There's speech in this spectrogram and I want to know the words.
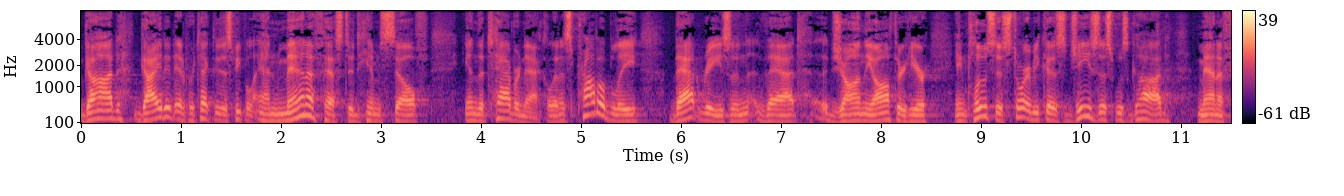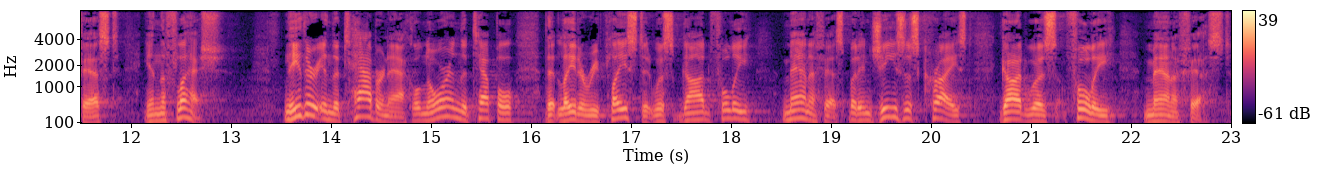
God guided and protected his people and manifested himself in the tabernacle. And it's probably that reason that John, the author here, includes this story because Jesus was God manifest in the flesh. Neither in the tabernacle nor in the temple that later replaced it was God fully manifest, but in Jesus Christ, God was fully manifest.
